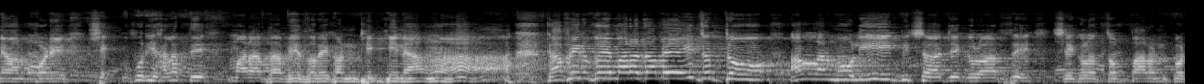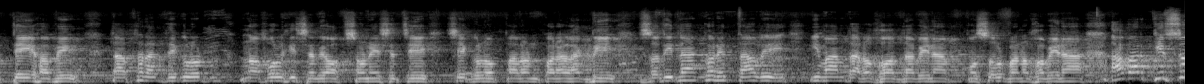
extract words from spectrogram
নেওয়ার পরে সে কুপুরি হালাতে মারা যাবে ধরে এখন ঠিক কিনা? কাফির হয়ে মারা যাবে এই জন্য আল্লাহর মৌলিক বিষয় যেগুলো আছে, সেগুলো তো পালন করতেই হবে। তাছাড়া যেগুলো নফল হিসেবে অপশন এসেছে, সেগুলো পালন করা লাগবে। যদি না করে, তাহলে ইমানদার হওয়া যাবে না, মুসলমান হবে না। আবার কিছু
